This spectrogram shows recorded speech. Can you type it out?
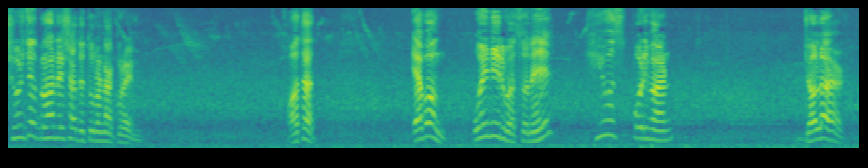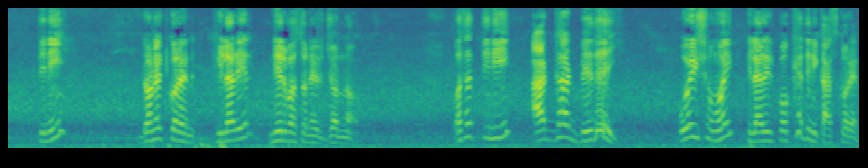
সূর্যগ্রহণের সাথে তুলনা করেন। অর্থাৎ, এবং ওই নির্বাচনে হিউজ পরিমাণ ডলার তিনি ডোনেট করেন হিলারির নির্বাচনের জন্য। অর্থাৎ তিনি আটঘাট বেঁধেই ওই সময় হিলারির পক্ষে তিনি কাজ করেন।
